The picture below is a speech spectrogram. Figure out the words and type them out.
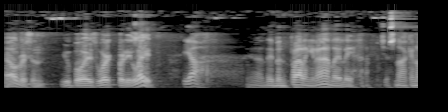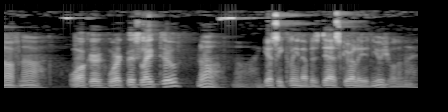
Halverson, you boys work pretty late. Yeah. Yeah, they've been piling it on lately. I'm just knocking off now. Walker worked this late, too? No, no. I guess he cleaned up his desk earlier than usual tonight.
